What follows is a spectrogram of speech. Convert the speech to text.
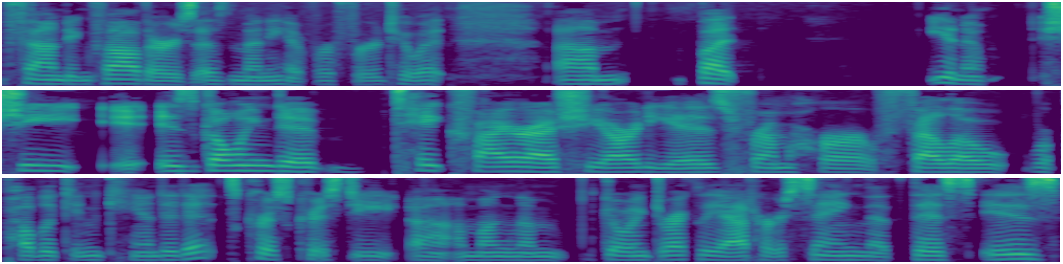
founding fathers, as many have referred to it. Um, but, you know, she is going to take fire as she already is from her fellow Republican candidates, Chris Christie uh, among them, going directly at her, saying that this is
